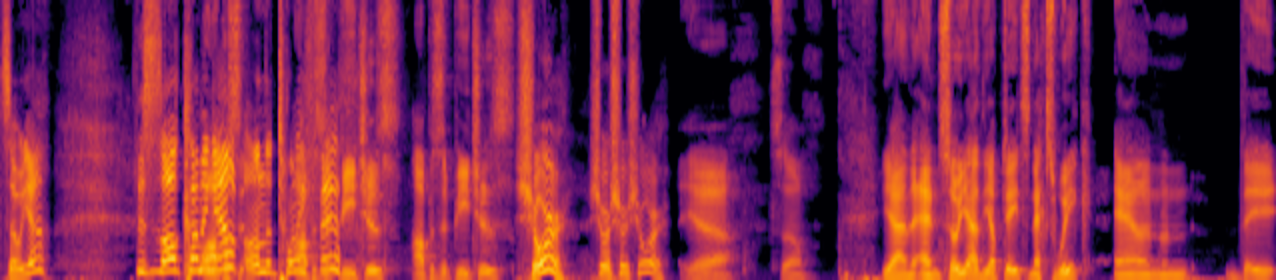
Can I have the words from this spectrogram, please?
So yeah, this is all coming Opposite- out on the twenty Opposite beaches, opposite beaches. Sure, sure, sure, sure. Yeah. So, yeah, and, and so yeah, the updates next week, and they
